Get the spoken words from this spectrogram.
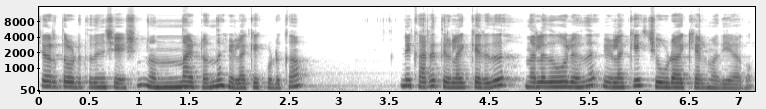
ചേർത്ത് കൊടുത്തതിന് ശേഷം നന്നായിട്ടൊന്ന് ഇളക്കി കൊടുക്കാം. ഇനി കറി തിളയ്ക്കരുത്. നല്ലതുപോലെ ഒന്ന് ഇളക്കി ചൂടാക്കിയാൽ മതിയാകും.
